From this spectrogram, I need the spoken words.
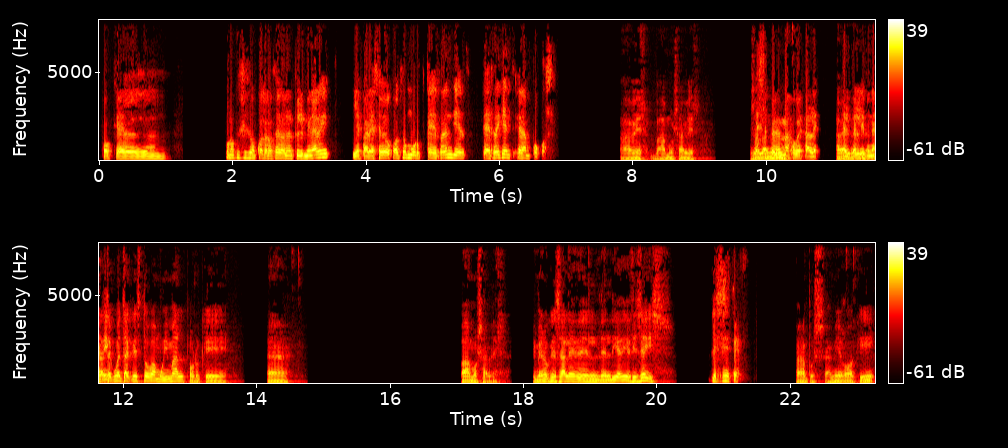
Porque el uno que se hizo un 4-0 en el preliminar le pareció cuatro Murktide Regent, Regent eran pocos. A ver, vamos a ver. es el mazo que sale. A ver, date cuenta que esto va muy mal porque. Eh, vamos a ver. Primero que sale del, del día 16. 17. Ah, pues amigo, aquí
